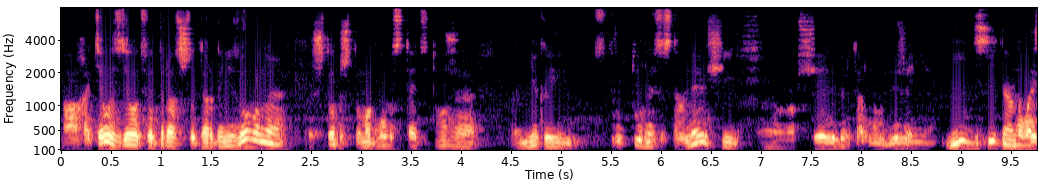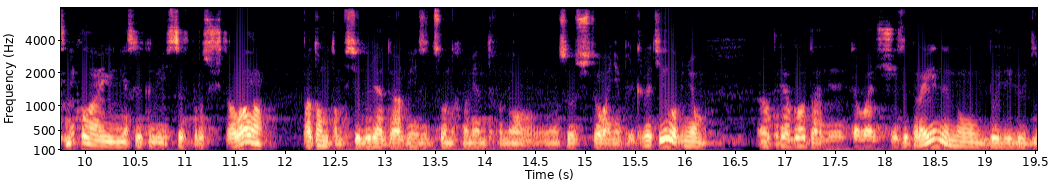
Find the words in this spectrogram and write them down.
А хотелось сделать в этот раз что-то организованное, что-то, что могло бы стать тоже некой структурной составляющей э, вообще либертарного движения. И действительно оно возникло и несколько месяцев просуществовало. Потом там в силу ряда организационных моментов оно свое существование прекратило в нем преобладали товарищи из Украины, но были люди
